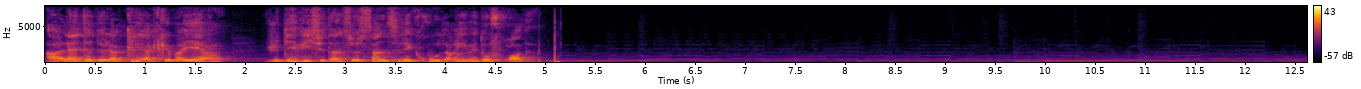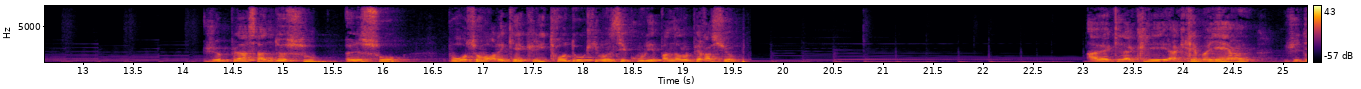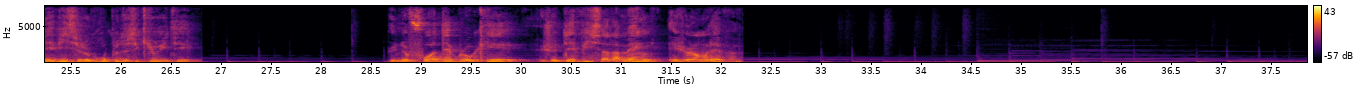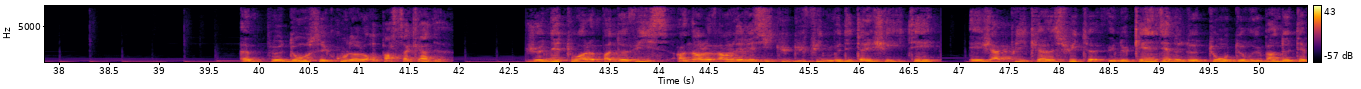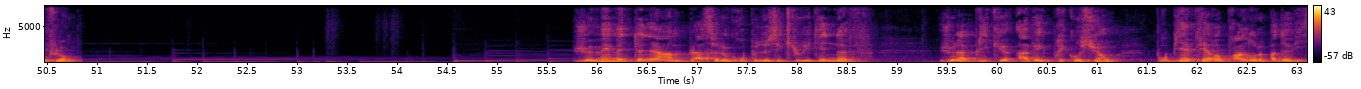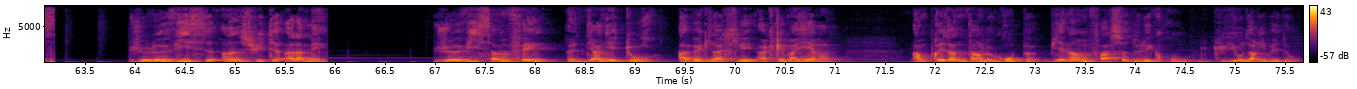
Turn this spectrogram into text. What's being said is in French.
A l'aide de la clé à crémaillère, je dévisse dans ce sens l'écrou d'arrivée d'eau froide. Je place en dessous un seau pour recevoir les quelques litres d'eau qui vont s'écouler pendant l'opération. Avec la clé à crémaillère, je dévisse le groupe de sécurité. Une fois débloqué, je dévisse à la main et je l'enlève. Un peu d'eau s'écoule alors par saccade. Je nettoie le pas de vis en enlevant les résidus du film d'étanchéité et j'applique ensuite une quinzaine de tours de ruban de téflon. Je mets maintenant en place le groupe de sécurité neuf. Je l'applique avec précaution pour bien faire prendre le pas de vis. Je le visse ensuite à la main. Je visse enfin un dernier tour avec la clé à crémaillère en présentant le groupe bien en face de l'écrou du tuyau d'arrivée d'eau.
